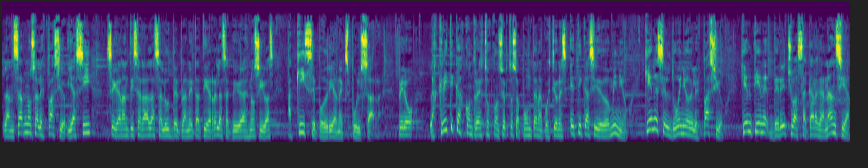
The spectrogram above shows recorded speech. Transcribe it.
lanzarnos al espacio y así se garantizará la salud del planeta Tierra y las actividades nocivas aquí se podrían expulsar. Pero las críticas contra estos conceptos apuntan a cuestiones éticas y de dominio. ¿Quién es el dueño del espacio? ¿Quién tiene derecho a sacar ganancia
